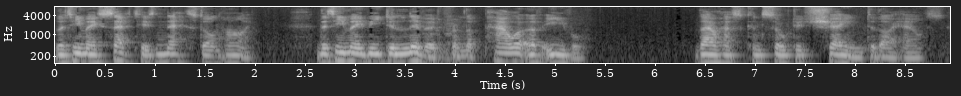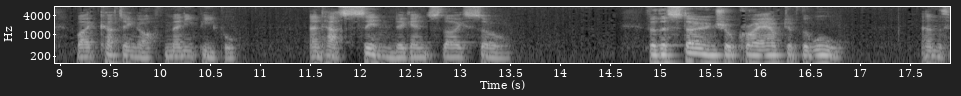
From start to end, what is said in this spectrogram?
that he may set his nest on high, that he may be delivered from the power of evil. Thou hast consulted shame to thy house by cutting off many people, and hast sinned against thy soul. For the stone shall cry out of the wall, and the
